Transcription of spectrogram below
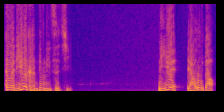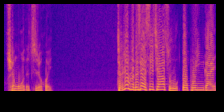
各位，你越肯定你自己，你越了悟到全我的智慧。任何的赛斯家族都不应该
